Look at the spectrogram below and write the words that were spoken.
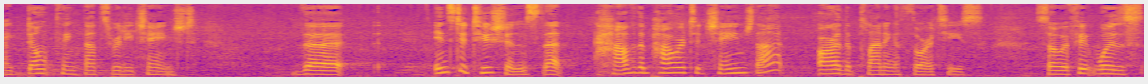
I don't think that's really changed. The institutions that have the power to change that are the planning authorities. So if it was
